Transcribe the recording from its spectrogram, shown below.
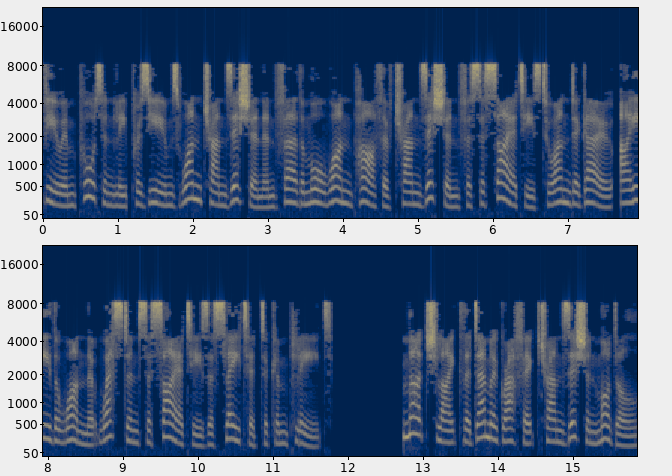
view importantly presumes one transition and furthermore one path of transition for societies to undergo, i.e. the one that Western societies are slated to complete. Much like the demographic transition model,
